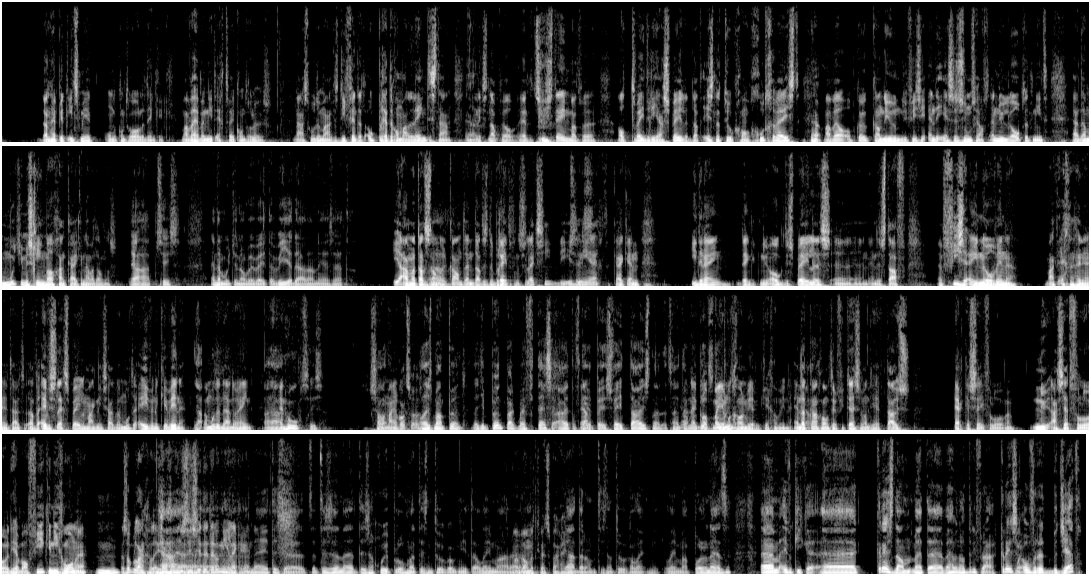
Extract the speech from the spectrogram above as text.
dan heb je het iets meer onder controle, denk ik. Maar we hebben niet echt twee controleurs. Naast hoedemakers, die vindt het ook prettig om alleen te staan. Ja. En ik snap wel, hè, het systeem wat we al twee, drie jaar spelen, dat is natuurlijk gewoon goed geweest. Ja. Maar wel op keukenkampioen-divisie en de eerste seizoenshelft. En nu loopt het niet. Ja, dan moet je misschien wel gaan kijken naar wat anders. Ja, precies. En dan moet je nou weer weten wie je daar dan neerzet. Ja, maar dat is de andere kant. En dat is de breedte van de selectie. Die is Precies. er niet echt. Kijk, en iedereen, denk ik nu ook, de spelers uh, en, en de staf, een vieze 1-0 winnen. Maakt echt geen ene uit. We even slecht spelen, maakt niks uit. We moeten even een keer winnen. Ja. We moeten daar doorheen. Nou ja, en hoe? Precies. Zou mijn rotzooi Al is maar een punt. Dat je een punt pakt bij Vitesse uit of ja. tegen PSV thuis. Nou, dat zijn toch nee, klopt. Maar je moet gewoon weer een keer gaan winnen. En dat kan gewoon tegen Vitesse, want die heeft thuis RKC verloren. Nu AZ verloren. Die hebben al vier keer niet gewonnen. Mm. Dat is ook lang geleden. Ja, ja, dus die ja, zitten er ook niet lekker in. Nee, het is, uh, het, het, is een, uh, het is een goede ploeg. Maar het is natuurlijk ook niet alleen maar... Uh, maar wel met kwetsbaarheid. Ja, daarom. Het is natuurlijk alleen, niet alleen maar Polonaise. Um, even kijken. Chris dan, met, we hebben nog drie vragen. Chris, Mooi. over het budget.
